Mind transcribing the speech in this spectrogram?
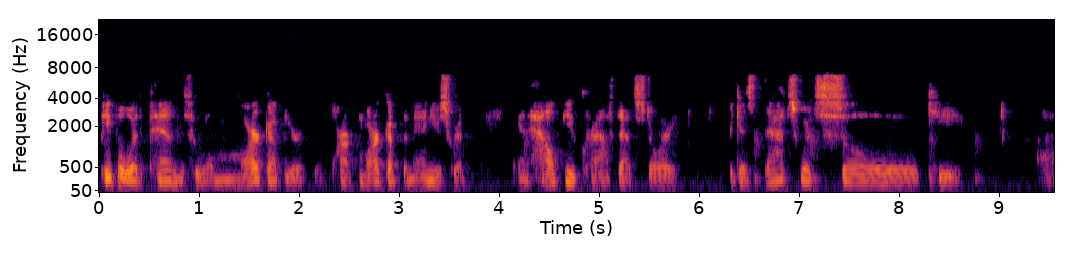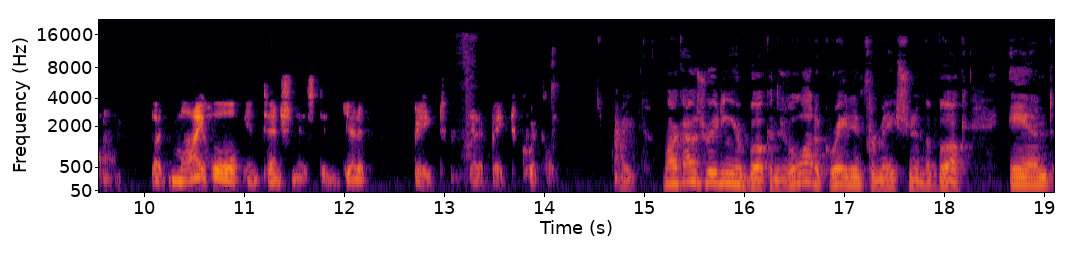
people with pens who will mark up your mark up the manuscript and help you craft that story, because that's what's so key. Um, but my whole intention is to get it baked, get it baked quickly. Great. Mark, I was reading your book, and there's a lot of great information in the book. And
